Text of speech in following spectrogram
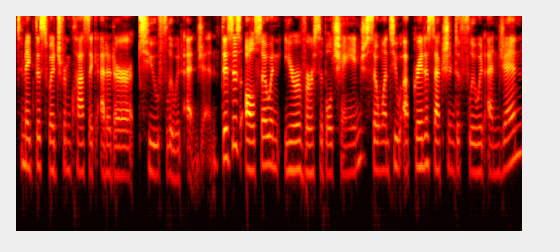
to make the switch from Classic Editor to Fluid Engine. This is also an irreversible change, so once you upgrade a section to Fluid Engine,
